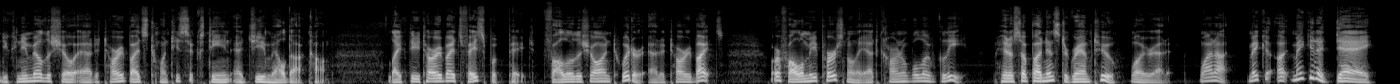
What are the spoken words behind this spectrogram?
You can email the show at ataribytes2016 at gmail.com. Like the Atari Bytes Facebook page. Follow the show on Twitter at Atari Bytes. Or follow me personally at Carnival of Glee. Hit us up on Instagram too while you're at it. Why not? Make it, uh, make it a day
